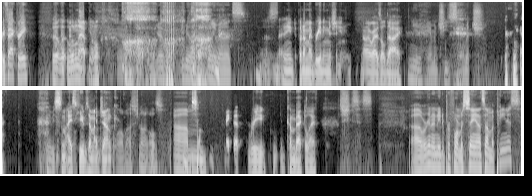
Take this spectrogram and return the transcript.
refactory, a little nap, little. Yeah. You guys give me like 20 minutes. Just I need to put on my breathing machine, otherwise I'll die. I need a ham and cheese sandwich. Yeah. Maybe Some ice cubes on my junk. A little snuggles. Um, Some make that re come back to life. Jesus. Uh, we're gonna need to perform a séance on my penis.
